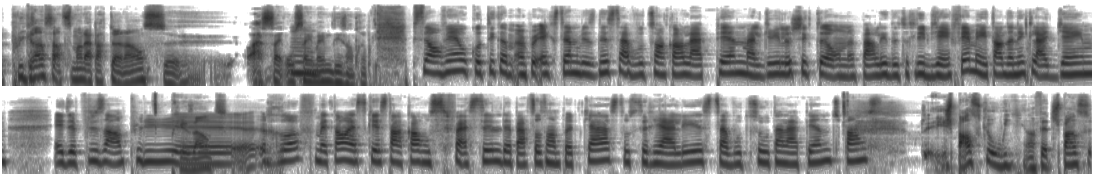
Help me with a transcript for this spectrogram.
plus grand sentiment d'appartenance euh, au sein Mm. même des entreprises. Puis si on revient au côté comme un peu externe business, ça vaut-tu encore la peine malgré, que t'as- on a parlé de tous les bienfaits, mais étant donné que la game est de plus en plus Présente. euh, rough, mettons, est-ce que c'est encore aussi facile de partir son podcast, aussi réaliste? Ça vaut-tu autant la peine, tu penses? Je pense que oui. En fait, je pense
